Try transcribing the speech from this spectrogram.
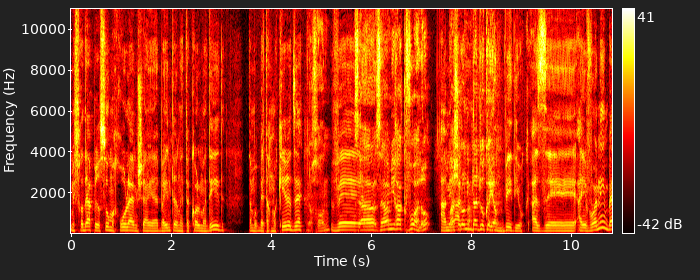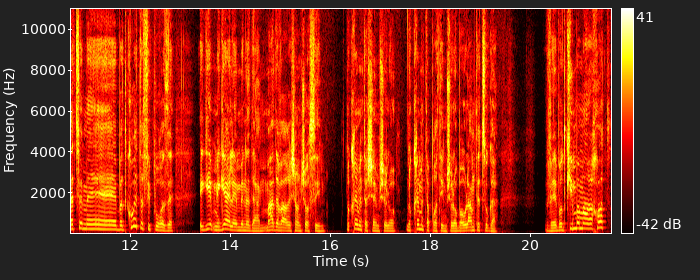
משרדי הפרסום מכרו להם שבאינטרנט הכל מדיד, אתה בטח מכיר את זה. נכון. ו... זה זה האמירה הקבועה, לא? האמירה מה שלא כבר- נמדד לא קיים. בדיוק. אז uh, היבואנים בעצם uh, בדקו את הסיפור הזה. הגיע, מגיע אליהם בן אדם, מה הדבר הראשון שעושים? לוקחים את השם שלו, לוקחים את הפרטים שלו באולם תצוגה, ובודקים במערכות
